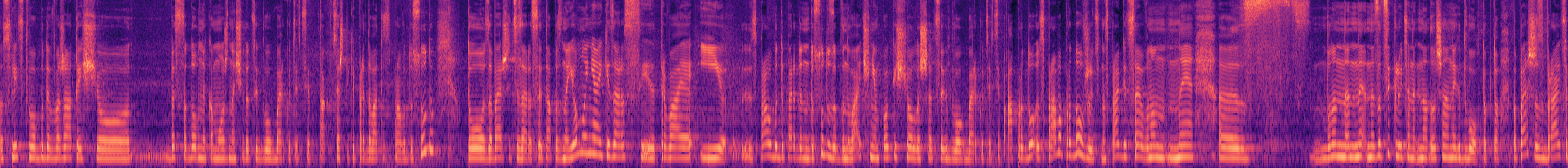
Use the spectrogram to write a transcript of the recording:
е, слідство буде вважати, що без садовника можна щодо цих двох беркутівців так все ж таки передавати справу до суду, то завершиться зараз етап ознайомлення, який зараз триває, і е, справа буде передана до суду з обвинуваченням поки що лише цих двох беркутівців. А справа продовжується. Насправді це воно не. Е, Воно не, не, зациклюється на, лише на них двох. Тобто, по-перше, збираються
